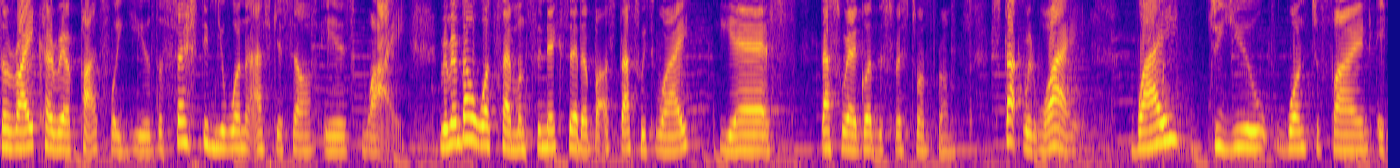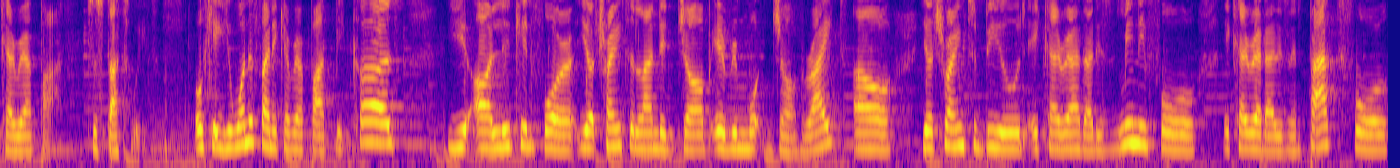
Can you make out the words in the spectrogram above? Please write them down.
the right career path for you, the first thing you want to ask yourself is why. Remember what Simon Sinek said about start with why? Yes, that's where I got this first one from. Start with why. Why do you want to find a career path to start with? Okay, you want to find a career path because you are looking for, you're trying to land a job, a remote job, right? Or you're trying to build a career that is meaningful, a career that is impactful,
